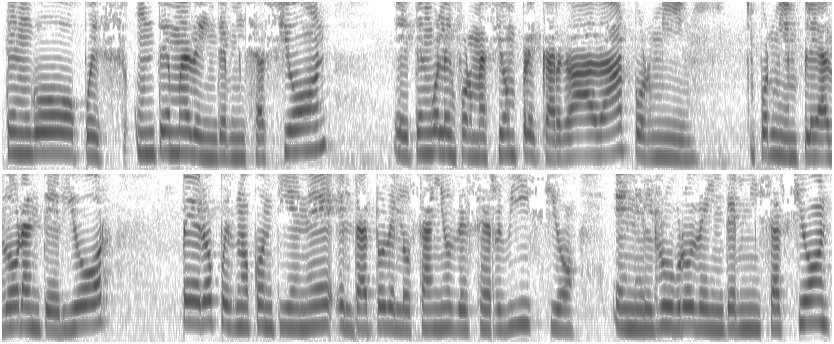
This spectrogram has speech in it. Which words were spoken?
Tengo pues un tema de indemnización, eh, tengo la información precargada por mi, por mi empleador anterior, pero pues no contiene el dato de los años de servicio en el rubro de indemnización.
